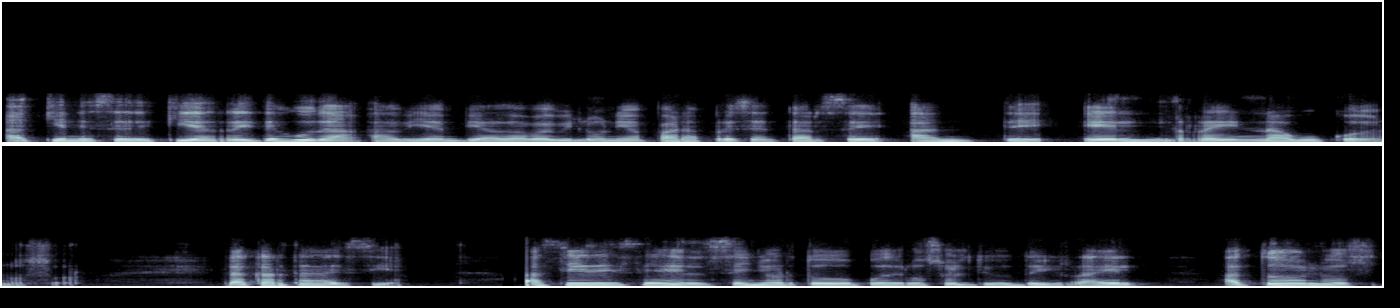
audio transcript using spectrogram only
a quienes Sedequías, rey de Judá, había enviado a Babilonia para presentarse ante el rey Nabucodonosor. La carta decía, Así dice el Señor Todopoderoso, el Dios de Israel, a todos los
